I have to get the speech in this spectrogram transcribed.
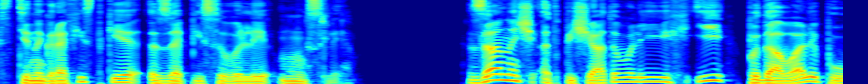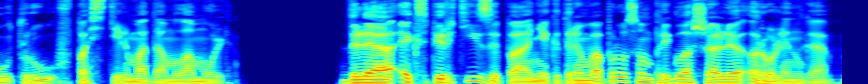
Стенографистки записывали мысли. За ночь отпечатывали их и подавали поутру в постель мадам Ламоль. Для экспертизы по некоторым вопросам приглашали Роллинга.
